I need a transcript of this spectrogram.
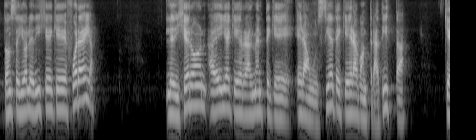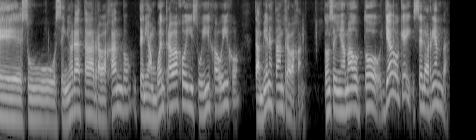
Entonces yo le dije que fuera ella le dijeron a ella que realmente que era un 7, que era contratista, que su señora estaba trabajando, tenía un buen trabajo y su hija o hijo también estaban trabajando. Entonces mi mamá optó, ya, ok, se la rienda.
